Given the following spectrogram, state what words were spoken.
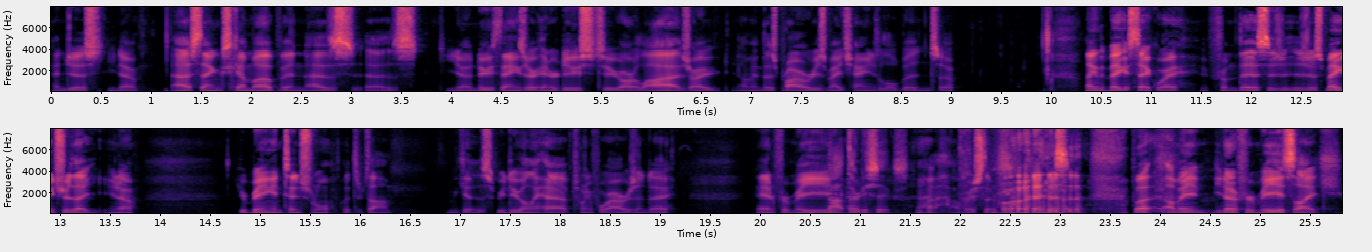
and just you know as things come up and as as you know new things are introduced to our lives, right? I mean, those priorities may change a little bit, and so I think the biggest takeaway from this is, is just making sure that you know you're being intentional with your time because we do only have 24 hours in a day, and for me, not 36 I wish there was, but I mean, you know, for me, it's like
